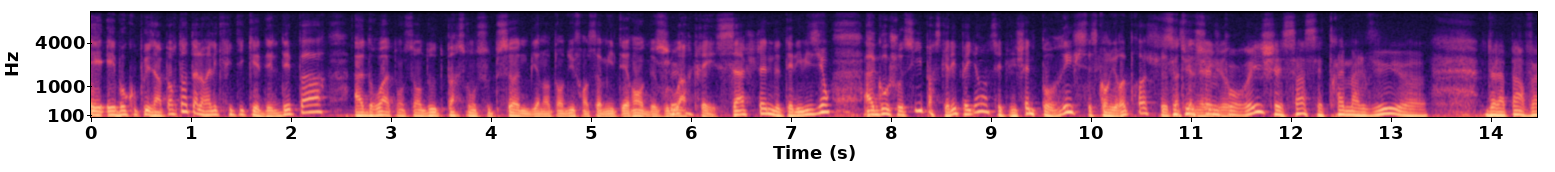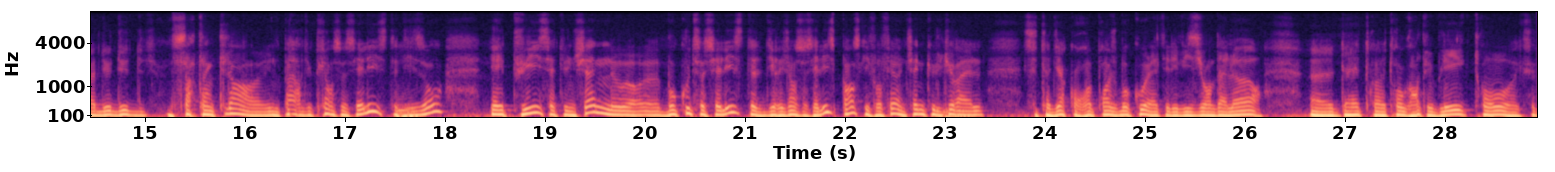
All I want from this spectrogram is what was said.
est, beaucoup plus importante. Alors elle est critiquée dès le départ. À droite, on sans doute parce qu'on soupçonne, bien entendu, François Mitterrand de vouloir créer sa chaîne de télévision. À gauche aussi, parce qu'elle est payante. C'est une chaîne pour riches, c'est ce qu'on lui reproche. C'est une chaîne pour riches, et ça, c'est très mal vu euh, de la part d'un certain clan, une part du clan socialiste, mmh. disons. Et puis, c'est une chaîne où euh, beaucoup de socialistes, de dirigeants socialistes, pensent qu'il faut faire une chaîne culturelle. C'est-à-dire qu'on reproche beaucoup à la télévision d'alors euh, d'être trop grand public, trop, etc.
